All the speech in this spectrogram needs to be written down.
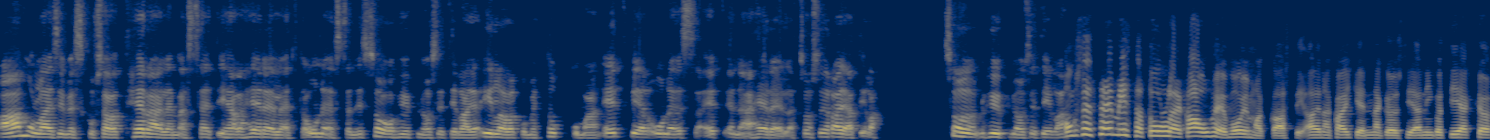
aamulla esimerkiksi, kun sä oot heräilemässä, et ihan hereillä etkä unessa, niin se on hypnoositila. Ja illalla, kun menet nukkumaan, et vielä unessa, et enää hereillä. Se on se rajatila. Se on hypnoositila. Onko se se, missä tulee kauhean voimakkaasti aina kaiken näköisiä, niin tiedätkö,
